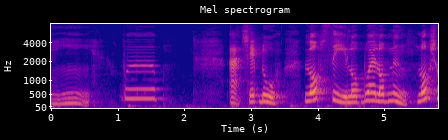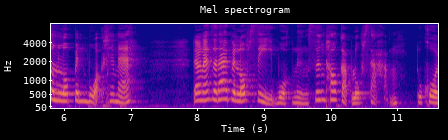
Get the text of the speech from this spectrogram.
นี่ฟืบอะ เช็คดู ลบ 4 ลบด้วยลบ1ลบชนลบเป็นบวกใช่ไหม ดังนั้นจะได้เป็นลบ4บวก1ซึ่งเท่ากับลบ3ทุกคน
